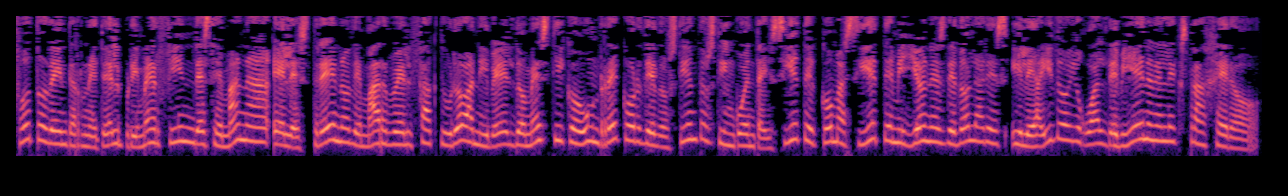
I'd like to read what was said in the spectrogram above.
Foto de Internet El primer fin de semana, el estreno de Marvel facturó a nivel doméstico un récord de 257,7 millones de dólares, y le ha ido igual de bien en el extranjero.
